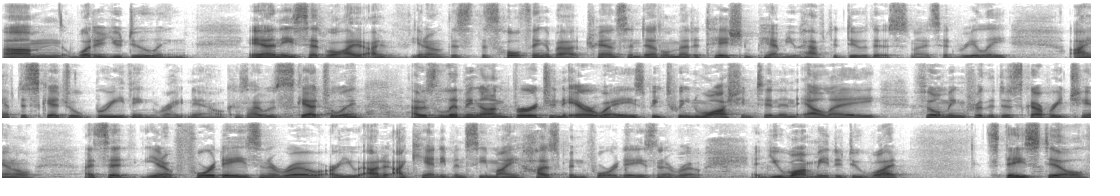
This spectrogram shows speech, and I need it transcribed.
Um, what are you doing? And he said, "Well, I, have you know this this whole thing about transcendental meditation, Pam. You have to do this." And I said, "Really? I have to schedule breathing right now because I was scheduling. I was living on Virgin Airways between Washington and L.A. filming for the Discovery Channel." I said, "You know, four days in a row. Are you out? Of, I can't even see my husband four days in a row, and you want me to do what? Stay still."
